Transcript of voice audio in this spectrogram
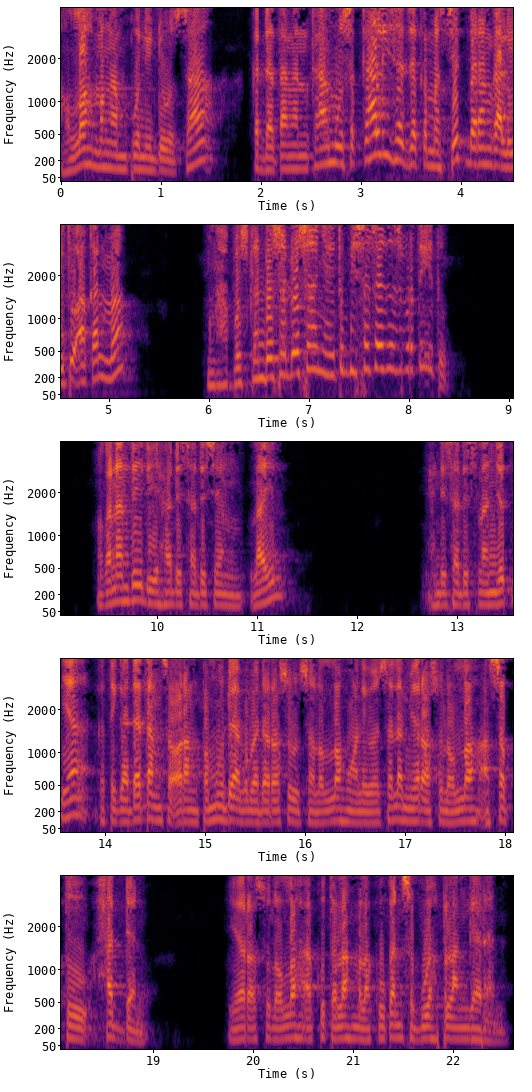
Allah mengampuni dosa, kedatangan kamu sekali saja ke masjid barangkali itu akan menghapuskan dosa-dosanya, itu bisa saja seperti itu. Maka nanti di hadis-hadis yang lain, hadis-hadis selanjutnya ketika datang seorang pemuda kepada Rasul sallallahu alaihi wasallam, "Ya Rasulullah, asabtu haddan." Ya Rasulullah, aku telah melakukan sebuah pelanggaran.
